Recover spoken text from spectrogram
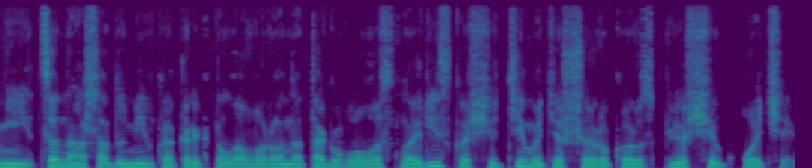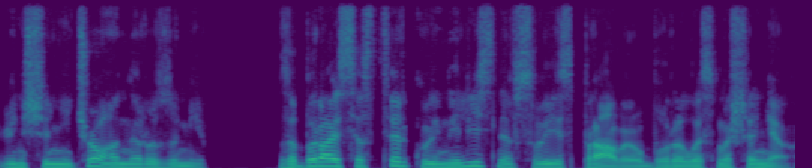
Ні, це наша домівка, крикнула ворона так голосно і різко, що Тімоті широко розплющив очі. Він ще нічого не розумів. Забирайся з цирку і не лізь не в свої справи, обурилось мишеня.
